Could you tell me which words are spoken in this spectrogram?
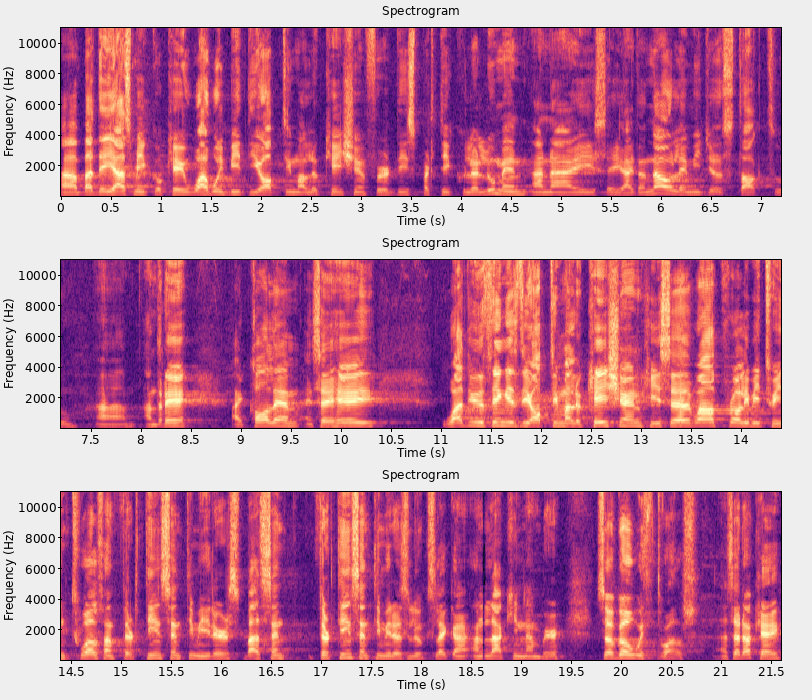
Uh, but they asked me, okay, what will be the optimal location for this particular lumen? And I say, I don't know. Let me just talk to uh, Andre. I call him and say, hey, what do you think is the optimal location? He said, well, probably between 12 and 13 centimeters, but 13 centimeters looks like an unlucky number, so go with 12. I said, okay.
